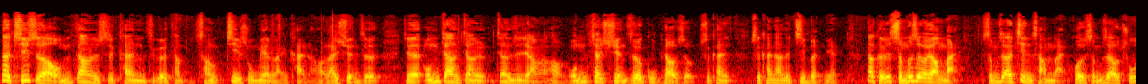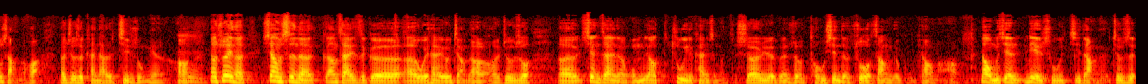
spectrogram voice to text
那其实啊，我们当然是看这个它从技术面来看，然后来选择。现在我们讲讲这样子讲了哈，我们在选择股票的时候是看是看它的基本面。那可是什么时候要买？什么时候要进场买，或者什么时候要出场的话，那就是看它的技术面了啊。嗯、那所以呢，像是呢，刚才这个呃维泰有讲到了哈，就是说呃现在呢，我们要注意看什么？十二月份的时候，投信的做账的股票嘛哈。那我们现在列出几档呢，就是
